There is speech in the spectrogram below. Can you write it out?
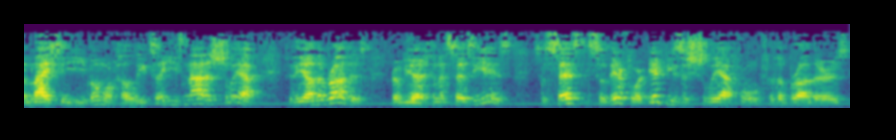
the Maisi Yibum or Chalitza, he's not a shliach for the other brothers. Rabbi Yochanan says he is. So says so. Therefore, if he's a shliach for, for the brothers,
